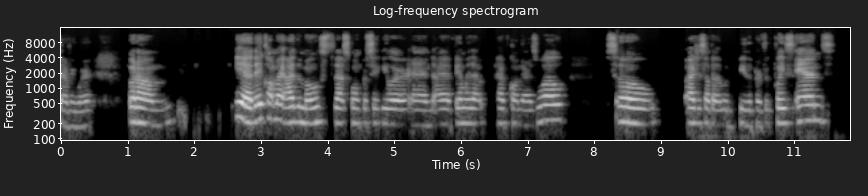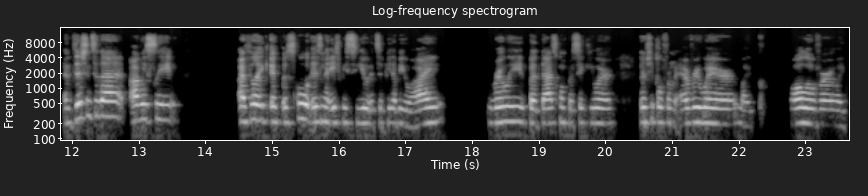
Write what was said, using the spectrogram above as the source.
to everywhere. But um, yeah, they caught my eye the most. That school in particular, and I have family that have gone there as well. So I just thought that would be the perfect place. And in addition to that, obviously, I feel like if a school isn't an HBCU, it's a PWI, really. But that school in particular, there's people from everywhere, like all over, like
